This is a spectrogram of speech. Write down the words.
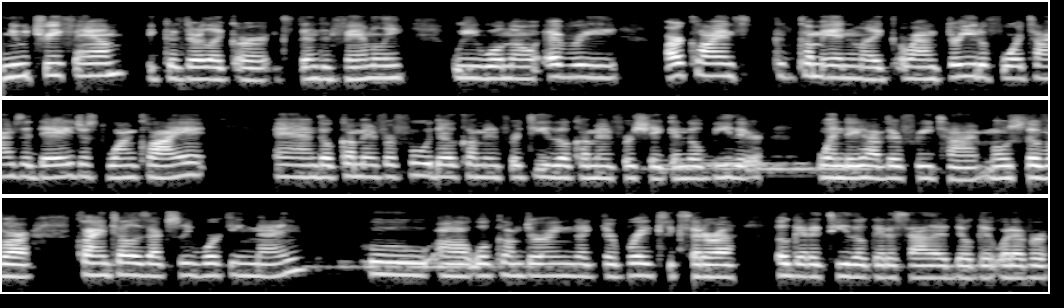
Nutri fam because they're like our extended family. We will know every, our clients could come in like around three to four times a day, just one client. and they'll come in for food, they'll come in for tea, they'll come in for shake, and they'll be there when they have their free time. Most of our clientele is actually working men who uh, will come during like their breaks, etc. They'll get a tea, they'll get a salad, they'll get whatever,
